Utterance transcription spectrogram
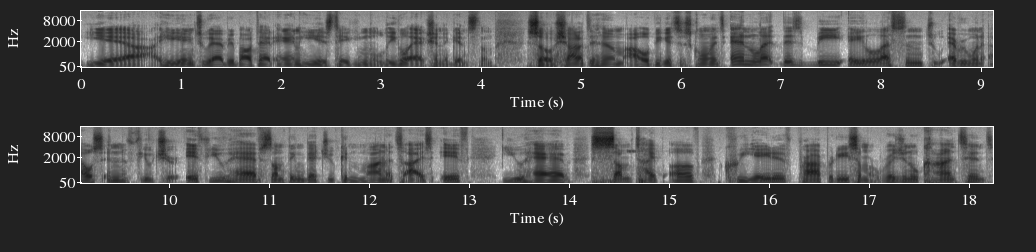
yeah, he ain't too happy about that, and he is taking legal action against them. So, shout out to him. I hope he gets his coins, and let this be a lesson to everyone else in the future. If you have something that you can monetize, if you have some type of creative property, some original content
